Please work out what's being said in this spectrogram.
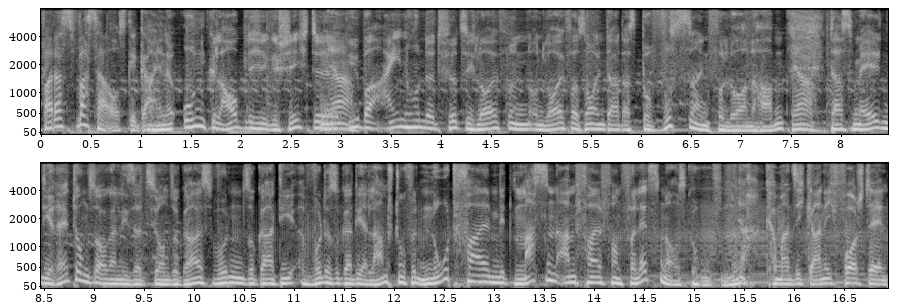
war das Wasser ausgegangen. Eine unglaubliche Geschichte. Ja. Über 140 Läuferinnen und Läufer sollen da das Bewusstsein verloren haben. Ja. Das melden die Rettungsorganisationen sogar. Es wurden sogar die, wurde sogar die Alarmstufe Notfall mit Massenanfall von Verletzten ausgerufen. Ne? Ja, kann man sich gar nicht vorstellen.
